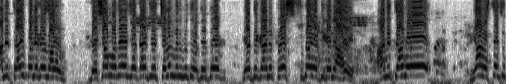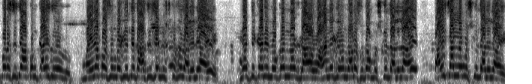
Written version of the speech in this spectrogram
आणि त्याही पलीकडे जाऊन देशामध्ये जे काही जे चलन निर्मिती होते ते या ठिकाणी प्रेस सुद्धा या ठिकाणी आहे. आणि त्यामुळे या रस्त्याची परिस्थिती आपण काही महिन्यापासून बघितली तर अतिशय निष्कृष्ट झालेली आहे. या ठिकाणी लोकांना गा- वाहने घेऊन जाणं सुद्धा मुश्किल झालेलं आहे. पायी चालणं मुश्किल झालेलं आहे.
